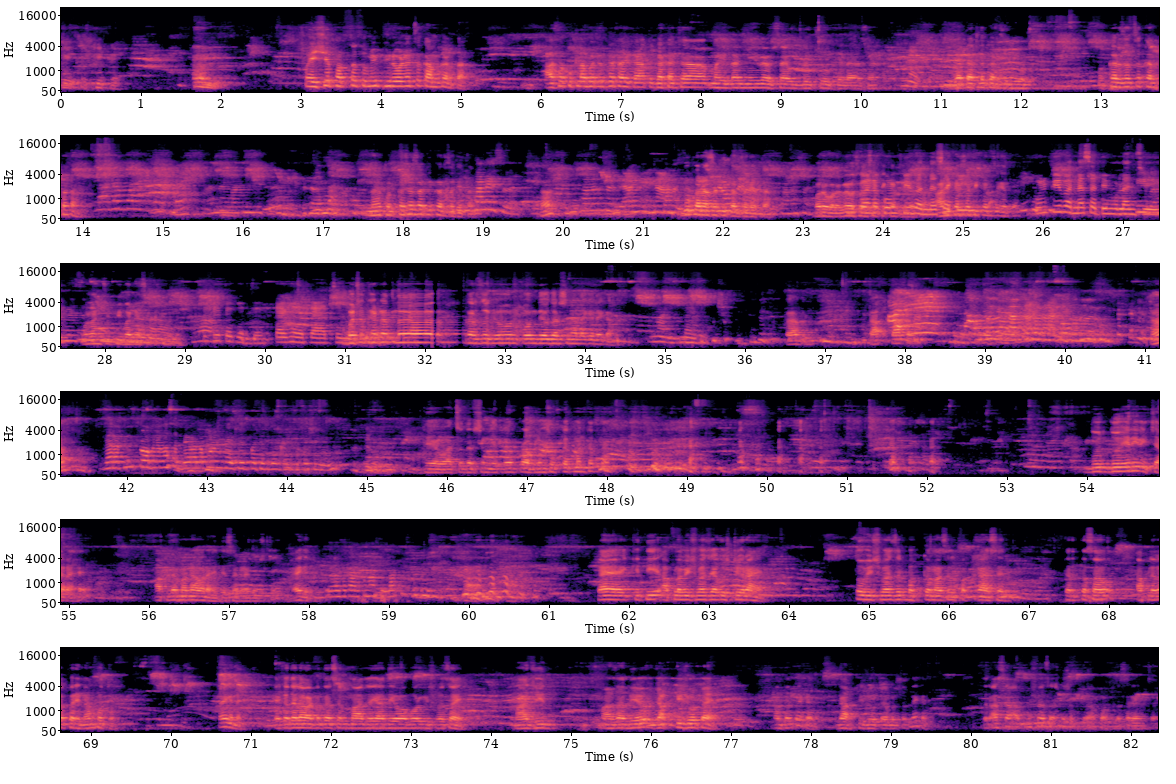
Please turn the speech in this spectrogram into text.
ठीक आहे ठीक आहे. पैसे फक्त तुम्ही फिरवण्याचं काम करता. असा कुठला बचत गट आहे का? गटाच्या महिलांनी व्यवसाय उद्योग सुरू केला आहे असं? गटातलं कर्ज घेऊन. मग कर्जाचं करता का? नाही पण कशासाठी कर्ज घेता? हां? दुकानासाठी कर्ज घेता. बरोबर आहे व्यवसायासाठी कोण कर्ज fee घेता. आणि भरण्यासाठी. कशासाठी कर्ज घेता? कोण फी भरण्यासाठी मुलांची? मुलांची फी भरण्यासाठी घेतो. कर्ज काय घरात अडचण बचत गटातलं कर्ज घेऊन कोण देवदर्शनाला गेले का? नाही. का? का? का? हां? घरातलेच प्रॉब्लेम असतात. देवाला कोण द्यायचे? बचत गटाचे पैसे घेऊन? देवाचं दर्शन घेतल्यावर प्रॉब्लेम सुटतात म्हणतात ना. दु दुहेरी विचार आहे. आपल्या मनावर आहे ते सगळ्या गोष्टी. आहे का? काय किती आपला विश्वास या गोष्टीवर आहे तो विश्वास जर भक्कम असेल पक्का असेल तर तसा आपल्याला परिणाम होतो. आहे की नाही? एखाद्याला वाटत असेल माझा या देवावर विश्वास आहे. माझी माझा देव जागती ज्योत आहे. म्हणतात नाही का? जागती ज्योत आहे म्हणतात नाही का? तर असा विश्वास असू शकतो आपापला सगळ्यांचा.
